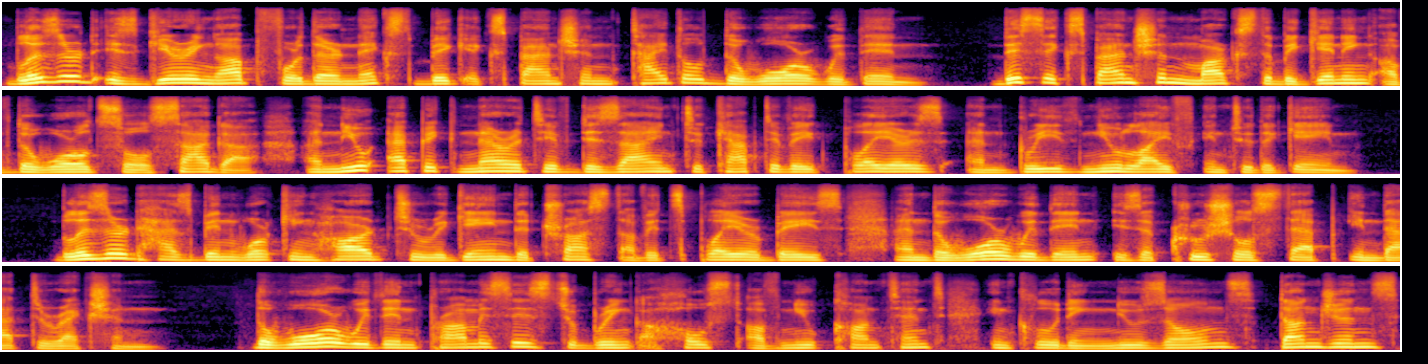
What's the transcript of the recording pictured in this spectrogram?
Blizzard is gearing up for their next big expansion titled The War Within. This expansion marks the beginning of the Worldsoul Saga, a new epic narrative designed to captivate players and breathe new life into the game. Blizzard has been working hard to regain the trust of its player base, and The War Within is a crucial step in that direction. The War Within promises to bring a host of new content, including new zones, dungeons,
